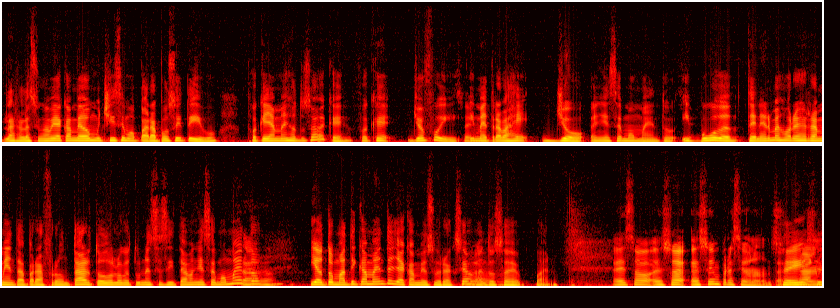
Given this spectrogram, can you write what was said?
la relación había cambiado muchísimo para positivo, fue que ella me dijo: ¿Tú sabes qué? Fue que yo fui Sí. y me trabajé yo en ese momento y pude tener mejores herramientas para afrontar todo lo que tú necesitabas en ese momento Claro. y automáticamente ya cambió su reacción. Claro. Entonces, bueno. Eso, eso, eso es impresionante. Sí, sí,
